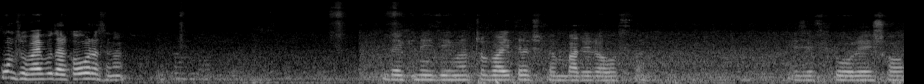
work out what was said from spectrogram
কোন সময় বোধ খবর আছে না? দেখেন, এই যে মাত্র বাড়িতে আসলাম, বাড়ির অবস্থা। এই যে ফ্লোরে সব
